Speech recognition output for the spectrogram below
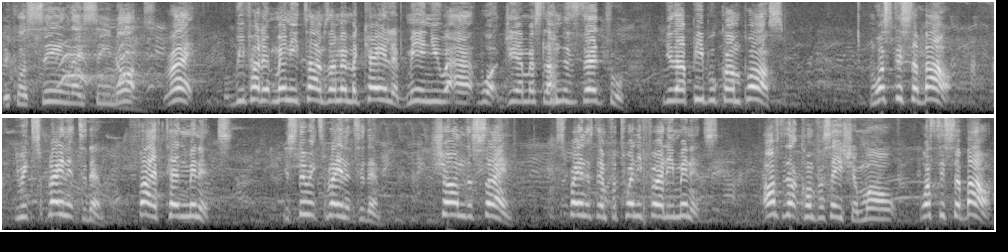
because seeing they see not, Right. We've had it many times. I remember Caleb, me and you were at what? GMS London Central. You'd have people come past. What's this about? You explain it to them. Five, ten minutes. You still explain it to them. Show them the sign. Explain it to them for 20, 30 minutes. After that conversation, well, what's this about?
